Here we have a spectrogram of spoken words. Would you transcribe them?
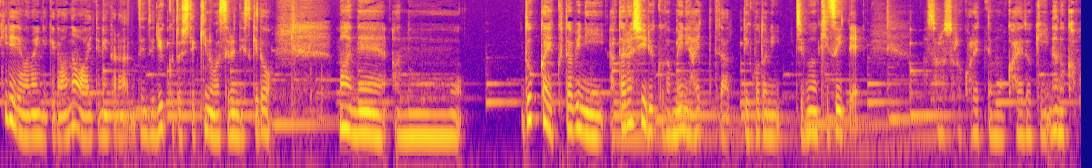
綺麗ではないんだけど穴は開いてないから全然リュックとして機能はするんですけどまあねあのー、どっか行くたびに新しいリュックが目に入ってたっていうことに自分は気づいてそろそろこれってもう替え時なのかも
